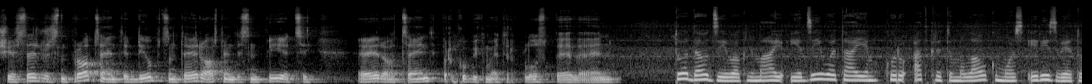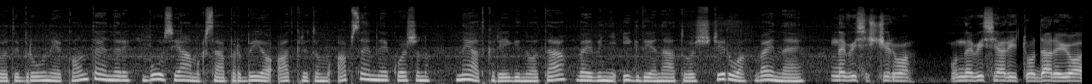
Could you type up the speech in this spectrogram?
Šie 60% ir 12,85 eiro centi par kubikmetru plus PVN. To daudzdzīvokļu māju iedzīvotājiem, kuru atkritumu laukumos ir izvietoti brūnie konteineri, būs jāmaksā par bioatkritumu apsaimniekošanu neatkarīgi no tā, vai viņi ikdienā to šķiro vai nē. Ne visi šķiro, un ne visi arī to dara. Jo,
